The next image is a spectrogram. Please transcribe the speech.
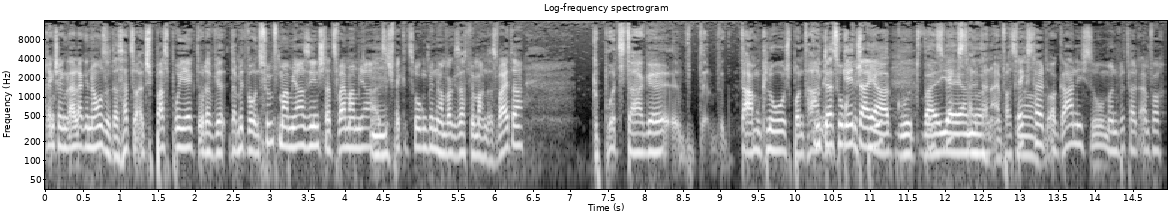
Schränk Schränk Lala genauso. Das hat so als Spaßprojekt oder wir, damit wir uns fünfmal im Jahr sehen statt zweimal im Jahr, Mhm. als ich weggezogen bin, haben wir gesagt, wir machen das weiter. Geburtstage, Damenklo, spontan Gut, das geht da ja gut, weil ihr wächst ja halt nur- dann einfach. Es genau. wächst halt organisch so, man wird halt einfach,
